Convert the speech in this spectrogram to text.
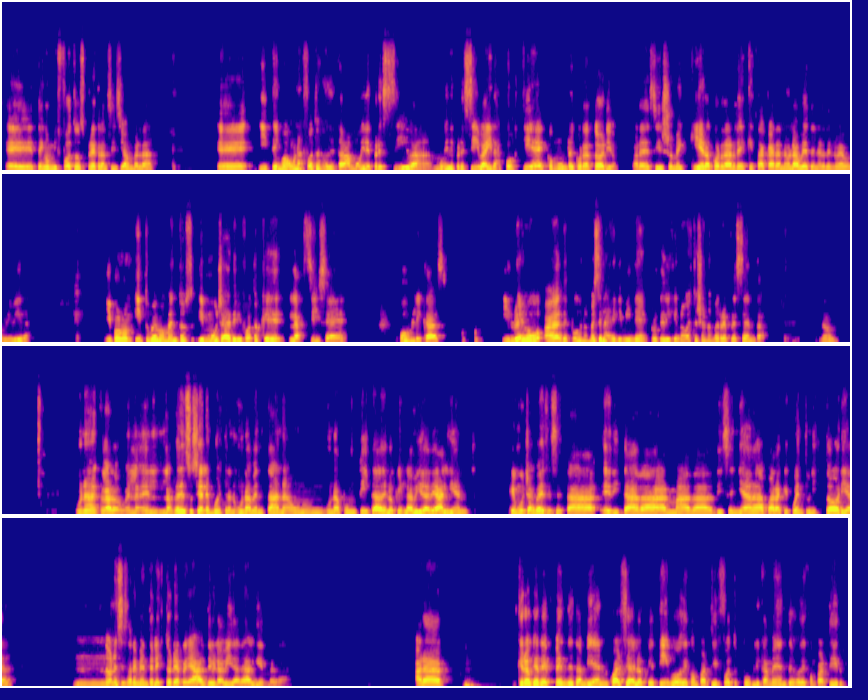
eh, tengo mis fotos pre-transición, ¿verdad? Eh, y tengo algunas fotos donde estaba muy depresiva, muy depresiva, y las posteé como un recordatorio para decir, yo me quiero acordar de que esta cara no la voy a tener de nuevo en mi vida. Y, por, y tuve momentos, y muchas de mis fotos que las hice públicas, y luego, ah, después de unos meses, las eliminé, porque dije, no, esto ya no me representa, ¿no? Una, claro, en, las redes sociales muestran una ventana, una puntita de lo que es la vida de alguien, que muchas veces está editada, armada, diseñada para que cuente una historia, no necesariamente la historia real de la vida de alguien, ¿verdad? Ahora, creo que depende también cuál sea el objetivo de compartir fotos públicamente o de compartir,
